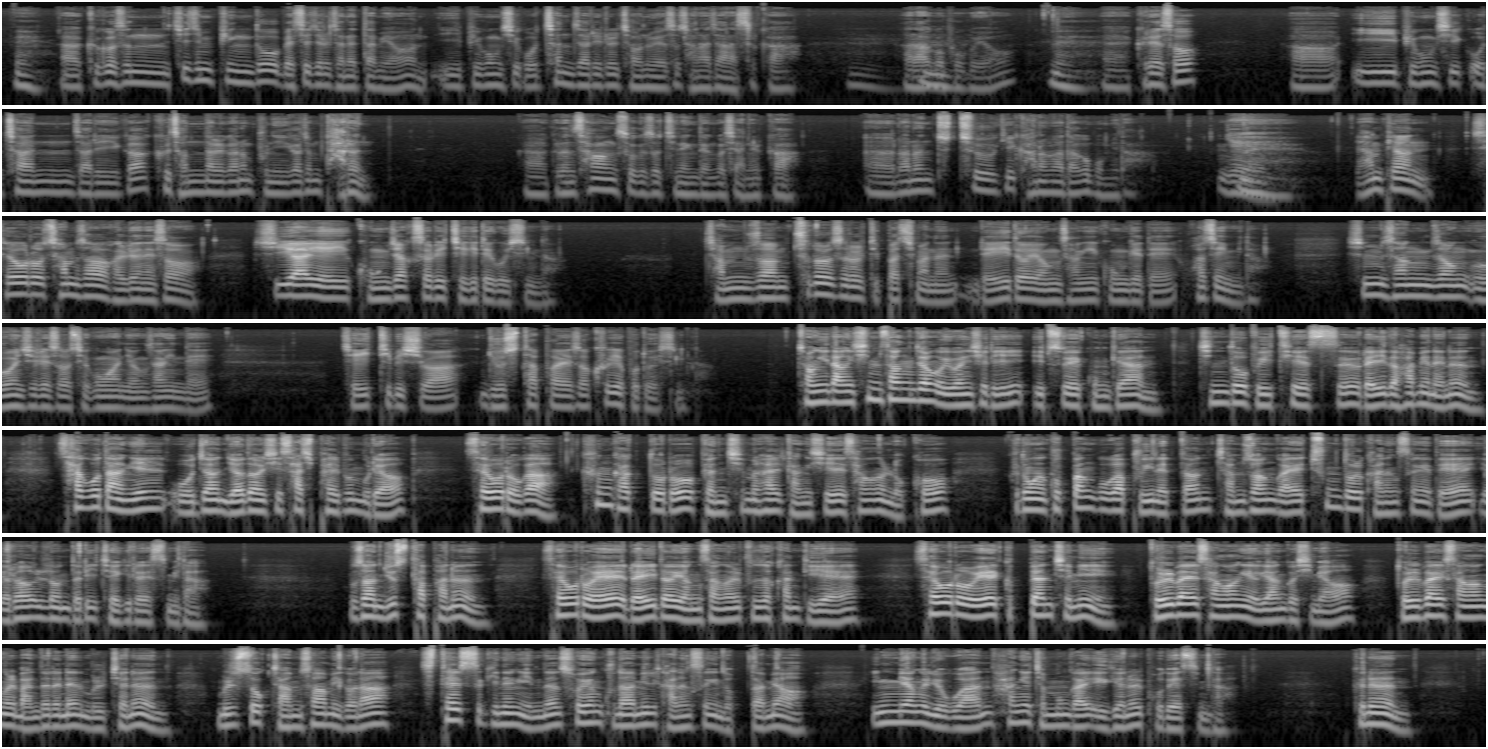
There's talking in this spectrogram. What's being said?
네. 아, 그것은 시진핑도 메시지를 전했다면 이 비공식 오찬 자리를 전후해서 전하지 않았을까라고 음. 보고요. 네. 예, 그래서 아, 이 비공식 오찬 자리가 그 전날과는 분위기가 좀 다른 아, 그런 상황 속에서 진행된 것이 아닐까라는 추측이 가능하다고 봅니다. 예. 네. 한편 세월호 참사와 관련해서 CIA 공작설이 제기되고 있습니다. 잠수함 추돌설을 뒷받침하는 레이더 영상이 공개돼 화제입니다. 심상정 의원실에서 제공한 영상인데 JTBC와 뉴스타파에서 크게 보도했습니다. 정의당 심상정 의원실이 입수해 공개한 진도 VTS 레이더 화면에는 사고 당일 오전 8시 48분 무렵 세월호가 큰 각도로 변침을 할 당시의 상황을 놓고 그동안 국방부가 부인했던 잠수함과의 충돌 가능성에 대해 여러 언론들이 제기를 했습니다. 우선 뉴스타파는 세월호의 레이더 영상을 분석한 뒤에 세월호의 급변침이 돌발 상황에 의한 것이며 돌발 상황을 만들어낸 물체는 물속 잠수함이거나 스텔스 기능이 있는 소형 군함일 가능성이 높다며 익명을 요구한 항해 전문가의 의견을 보도했습니다. 그는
